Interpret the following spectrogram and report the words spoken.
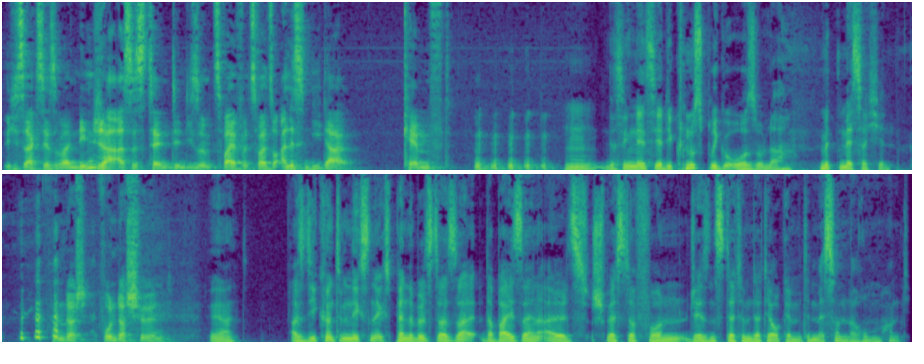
ich sag's jetzt mal, Ninja-Assistentin, die so im Zweifelsfall so alles nieder kämpft. Mhm. Deswegen nennt sie ja die knusprige Ursula. Mit Messerchen. Wundersch wunderschön. Ja. Also die könnte im nächsten Expendables da sei, dabei sein als Schwester von Jason Statham, der hat ja auch gerne mit den Messern da rumhantiert.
